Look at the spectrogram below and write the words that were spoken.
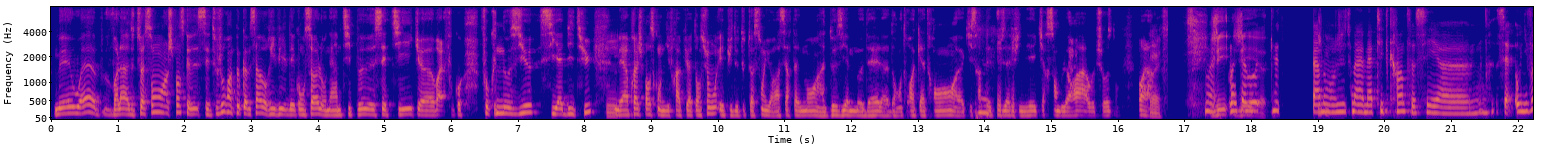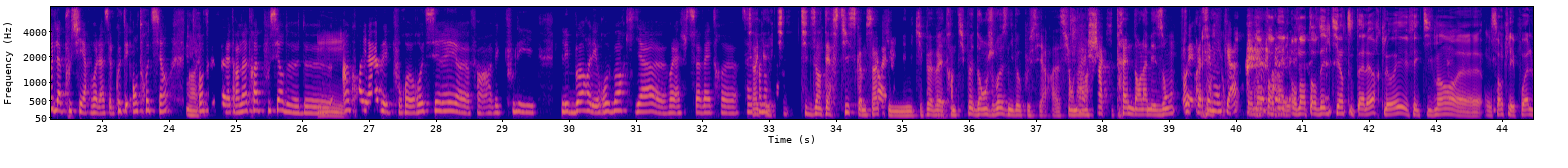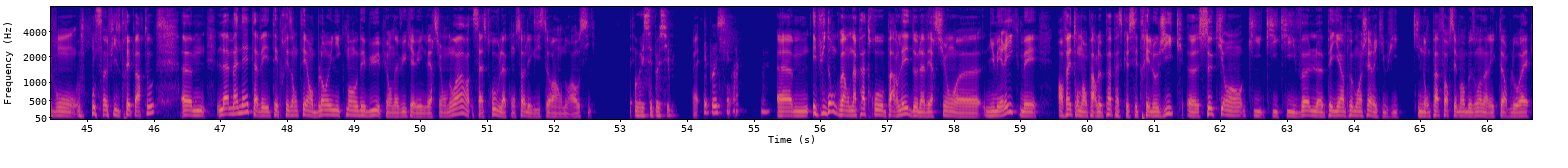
mais ouais, voilà. De toute façon, je pense que c'est toujours un peu comme ça au reveal des consoles. On est un petit peu sceptique. Euh, voilà, faut, faut que nos yeux s'y habituent. Mm. Mais après, je pense qu'on n'y fera plus attention. Et puis, de toute façon, il y aura certainement un deuxième modèle dans 3-4 ans euh, qui sera peut-être plus affiné, qui ressemblera à autre chose. Donc voilà. Ouais. J'ai, Pardon, juste ma, petite crainte, euh, c'est au niveau de la poussière. Voilà, c'est le côté entretien. Je pense que ça va être un attrape-poussière de, mmh. incroyable et pour euh, retirer, euh, enfin, avec tous les, les bords et les rebords qu'il y a, voilà, ça va être. c'est vrai qu'il y a des petites interstices comme ça qui, peuvent être un petit peu dangereuses niveau poussière. si on a un chat qui traîne dans la maison. Oui, bah, c'est mon cas. On entendait, le tien tout à l'heure, Chloé. Effectivement, on sent que les poils vont, vont s'infiltrer partout. la manette avait été présentée en blanc unique au début et puis on a vu qu'il y avait une version noire, ça se trouve la console existera en noir aussi. Oui, c'est possible. C'est possible. Euh, et puis donc, bah, on n'a pas trop parlé de la version euh, numérique, mais en fait, on n'en parle pas parce que c'est très logique. Euh, ceux qui, en, qui, qui, veulent payer un peu moins cher et qui, qui n'ont pas forcément besoin d'un lecteur Blu-ray,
